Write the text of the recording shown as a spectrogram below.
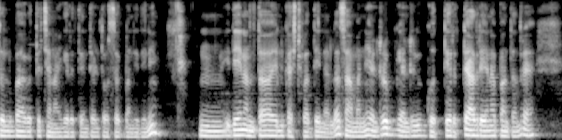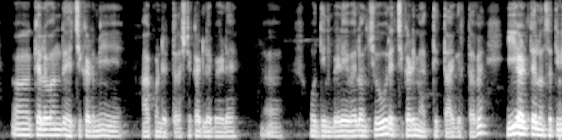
ಸುಲಭ ಆಗುತ್ತೆ, ಚೆನ್ನಾಗಿರುತ್ತೆ ಅಂತೇಳಿ ತೋರ್ಸೋಕ್ಕೆ ಬಂದಿದ್ದೀನಿ. ಇದೇನಂತ ಏನು ಕಷ್ಟವಾದ್ದೇನಲ್ಲ, ಸಾಮಾನ್ಯ ಎಲ್ಲರೂ ಎಲ್ರಿಗೂ ಗೊತ್ತಿರುತ್ತೆ. ಆದರೆ ಏನಪ್ಪ ಅಂತಂದರೆ ಕೆಲವೊಂದು ಹೆಚ್ಚು ಕಡಿಮೆ ಹಾಕ್ಕೊಂಡಿರ್ತಾರೆ ಅಷ್ಟೇ. ಕಡಲೆಬೇಳೆ ಉದ್ದಿನಬೇಳೆ ಇವೆಲ್ಲ ಒಂಚೂರು ಹೆಚ್ಚು ಕಡಿಮೆ ಹತ್ತಿತ್ತಾಗಿರ್ತವೆ. ಈ ಅಳತೆಯಲ್ಲಿ ಒಂದು ಸತಿ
